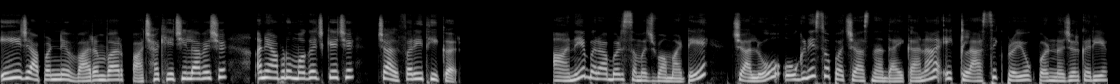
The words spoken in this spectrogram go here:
એ જ આપણને વારંવાર પાછા ખેંચી લાવે છે અને આપણું મગજ કહે છે, ચાલ ફરીથી કર. આને બરાબર સમજવા માટે ચાલો ઓગણીસો પચાસના દાયકાના એક ક્લાસિક પ્રયોગ પર નજર કરીએ.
